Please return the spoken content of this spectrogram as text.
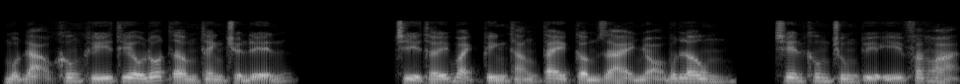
một đạo không khí thiêu đốt âm thanh truyền đến. Chỉ thấy bạch kính thắng tay cầm dài nhỏ bút lông, trên không trung tùy ý phát họa.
